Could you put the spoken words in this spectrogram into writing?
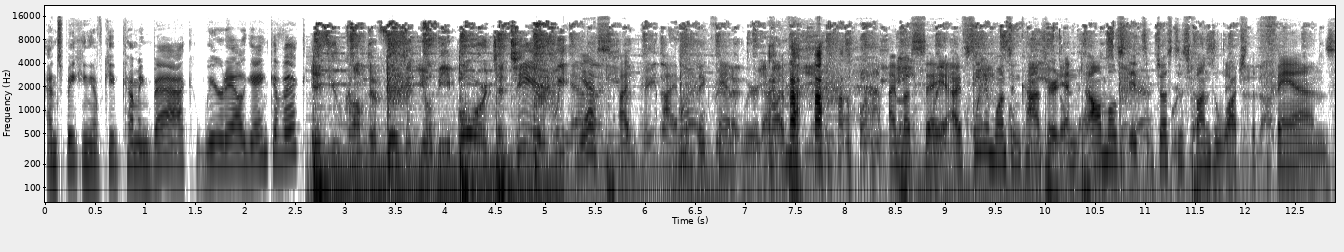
and speaking of keep coming back, Weird Al Yankovic. If you come to visit, you'll be bored to tears. We Yes, I, I'm a big fan of Weird. Al. I must say, I've seen him once in concert, and almost it's just as fun to watch the fans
